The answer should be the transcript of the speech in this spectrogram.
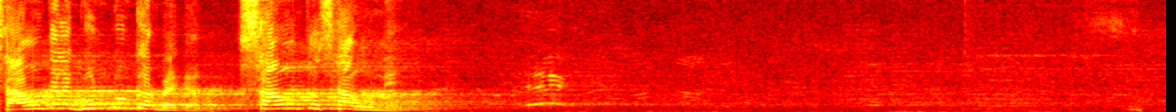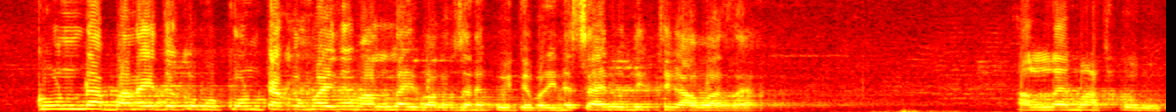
সাউন্ড দিলে গুনগুন করবে কেন? সাউন্ড তো সাউন্ডই। কোনটা বানাইতে কমো, কোনটা কমাই দেবো আল্লাহ ভালো জানে, কইতে পারি না। চাইর দিক থেকে আওয়াজ হয় আল্লাহ মাফ করুক।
